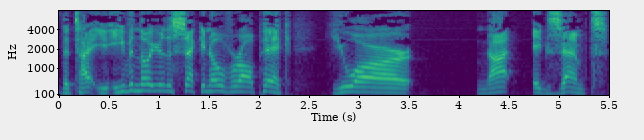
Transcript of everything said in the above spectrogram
the type, even though you're the second overall pick, you are not exempt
